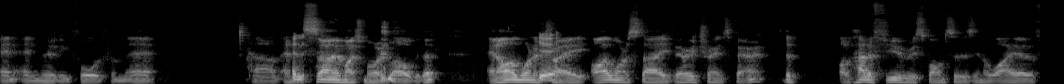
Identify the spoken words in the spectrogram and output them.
and, and moving forward from there. Um, and, And- there's so much more involved with it. And I want to Yeah. try. I want to stay very transparent. The, I've had a few responses in the way of,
